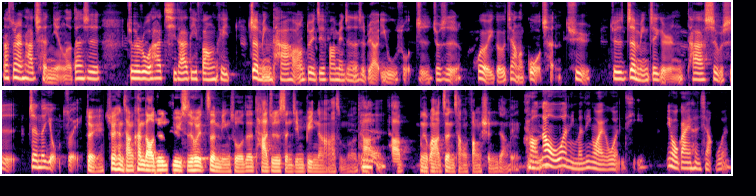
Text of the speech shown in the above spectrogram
那虽然他成年了，但是就是如果他其他地方可以证明他好像对这方面真的是比较一无所知，就是会有一个这样的过程去就是证明这个人他是不是真的有罪。对，所以很常看到就是律师会证明说，这他就是神经病啊，什么他、嗯他没有办法正常 function 这样的。好，嗯那我问你们另外一个问题，因为我刚才也很想问，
